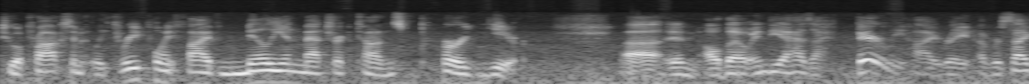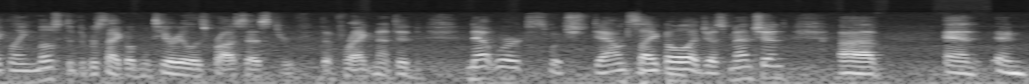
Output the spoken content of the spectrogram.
to approximately 3.5 million metric tons per year. Uh, and although India has a fairly high rate of recycling, most of the recycled material is processed through the fragmented networks, which downcycle I just mentioned, uh, and and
